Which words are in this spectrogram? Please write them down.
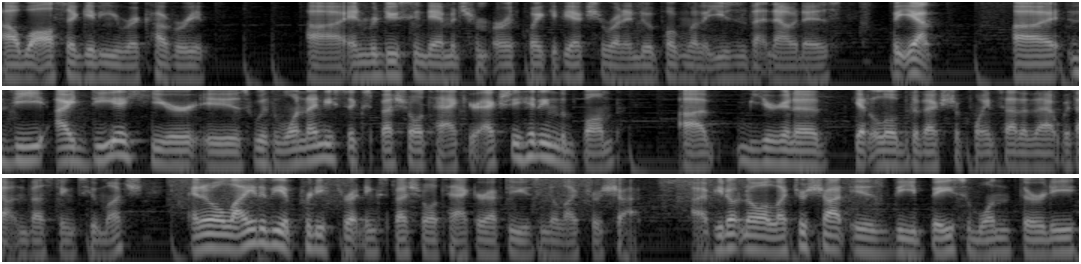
uh, while also giving you recovery uh, and reducing damage from Earthquake if you actually run into a Pokemon that uses that nowadays. But yeah, uh, the idea here is with 196 special attack, you're actually hitting the bump. Uh, you're going to get a little bit of extra points out of that without investing too much. And it'll allow you to be a pretty threatening special attacker after using Electro Shot. Uh, if you don't know, Electro Shot is the base 130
